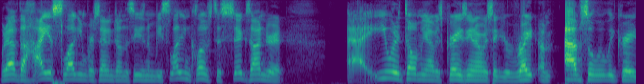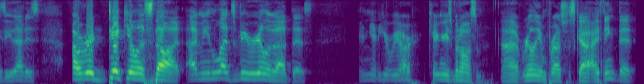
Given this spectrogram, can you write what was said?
would have the highest slugging percentage on the season and be slugging close to 600. Uh, you would have told me I was crazy, and I would have said, You're right. I'm absolutely crazy. That is a ridiculous thought. I mean, let's be real about this. And yet here we are. Kingery's been awesome. Uh, really impressed with Scott. I think that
